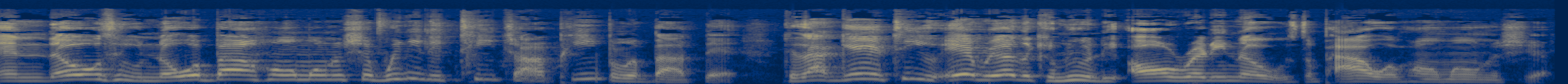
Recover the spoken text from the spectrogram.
And those who know about home ownership, we need to teach our people about that. Because I guarantee you, every other community already knows the power of home ownership.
